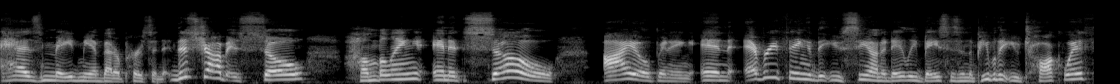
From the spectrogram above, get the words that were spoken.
has made me a better person. This job is so humbling and it's so eye opening and everything that you see on a daily basis and the people that you talk with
